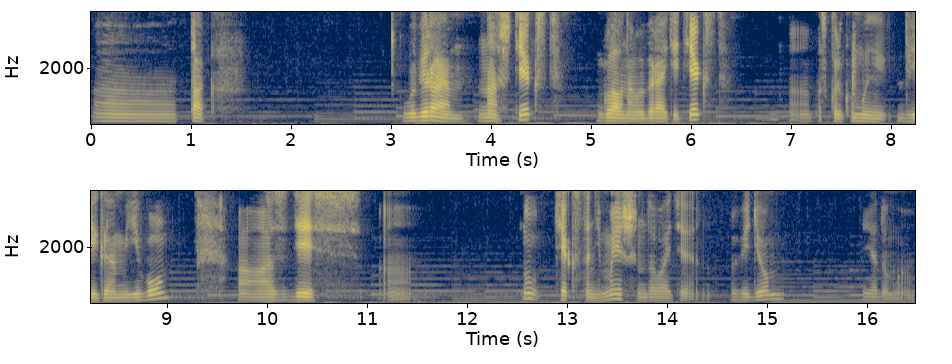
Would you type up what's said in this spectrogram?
А, так, выбираем наш текст. Главное, выбирайте текст, поскольку мы двигаем его. Здесь, ну, текст animation давайте введем я думаю.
